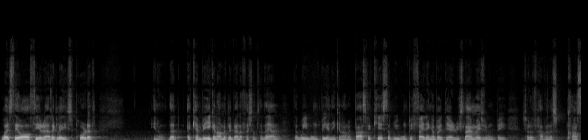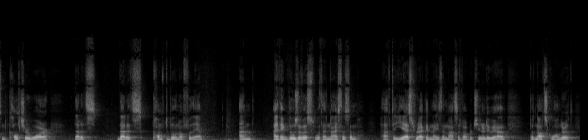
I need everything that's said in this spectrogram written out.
whilst they all theoretically support it, you know, that it can be economically beneficial to them, that we won't be an economic basket case, that we won't be fighting about the Irish language, we won't be sort of having this constant culture war, that it's that it's comfortable enough for them. And I think those of us within nationalism have to, yes, recognise the massive opportunity we have, but not squander it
